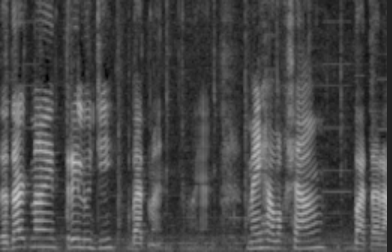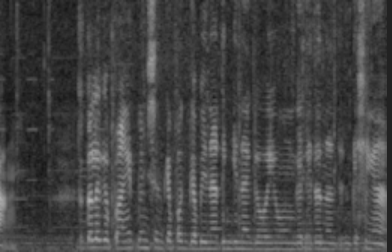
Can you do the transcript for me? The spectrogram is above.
The Dark Knight Trilogy Batman. Ayan. May hawak siyang batarang. Ito talaga pangit minsan kapag gabi natin ginagawa yung ganito natin kasi nga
